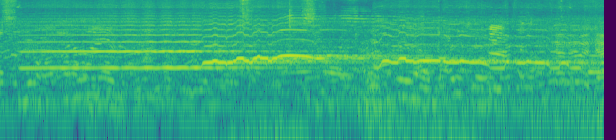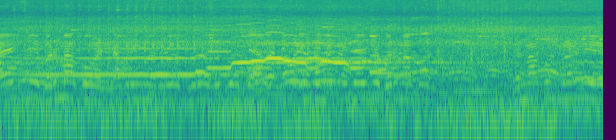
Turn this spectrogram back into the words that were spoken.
શ્રી બર્માકોણ બર્માકોણ મળવી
